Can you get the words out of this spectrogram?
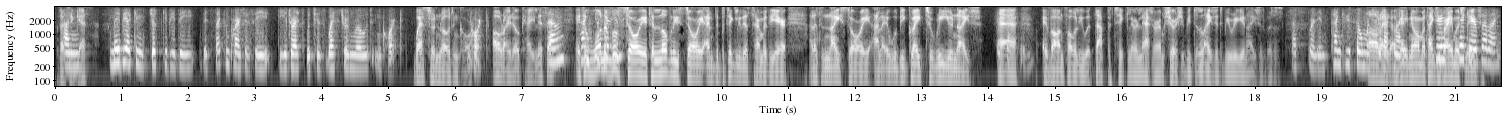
but that's and a guess. Maybe I can just give you the, the second part of the, the address, which is Western Road in Cork. Western Road in Cork. Cork. All right, okay. Listen, Sound? it's a Thanks a wonderful million. story. It's a lovely story, and particularly this time of the year. And it's a nice story, and it would be great to reunite uh. Yvonne Foley with that particular letter. I'm sure she'd be delighted to be reunited with it. That's brilliant. Thank you so much All right, okay. Norma, thank you very much Take care. Bye bye.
